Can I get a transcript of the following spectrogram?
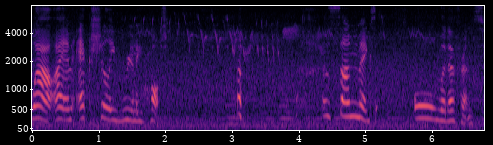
wow, I am actually really hot. the sun makes all the difference.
